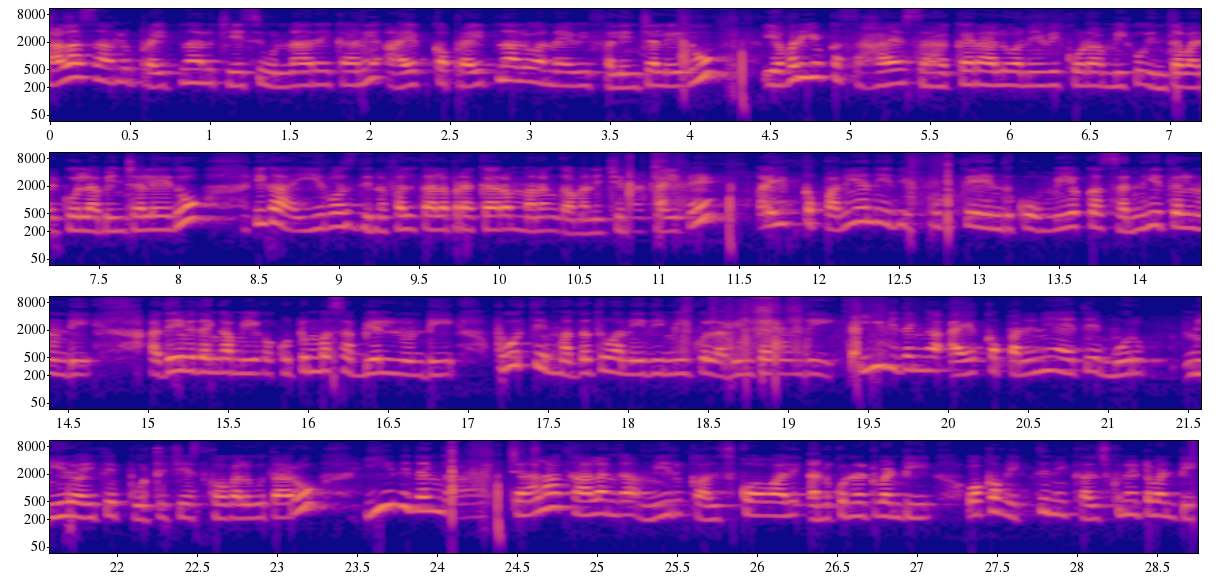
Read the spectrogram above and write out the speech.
చాలాసార్లు ప్రయత్నాలు చేసి ఉన్నారే కానీ ఆ యొక్క ప్రయత్నాలు అనేవి ఫలించలేదు. ఎవరి యొక్క సహాయ సహకారాలు అనేవి కూడా మీకు ఇంతవరకు లభించలేదు. ఇక ఈ రోజు దిన ఫలితాల ప్రకారం మనం గమనించినట్లయితే ఆ యొక్క పని అనేది పూర్తయ్యేందుకు మీ యొక్క సన్నిహితుల నుండి అదేవిధంగా మీ యొక్క కుటుంబ సభ్యుల నుండి పూర్తి మద్దతు అనేది మీకు లభించనుంది. ఈ విధంగా ఆ యొక్క పనిని అయితే మూరు మీరు అయితే పూర్తి చేసుకోగలుగుతారు. ఈ విధంగా చాలా కాలంగా మీరు కలుసుకోవాలి అనుకున్నటువంటి ఒక వ్యక్తిని కలుసుకునేటువంటి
